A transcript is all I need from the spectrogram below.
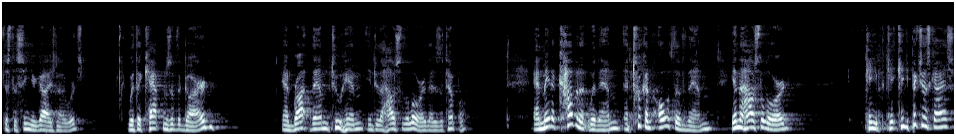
just the senior guys, in other words, with the captains of the guard, and brought them to him into the house of the Lord, that is the temple and made a covenant with them and took an oath of them in the house of the Lord. Can you, can, can you picture this, guys?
